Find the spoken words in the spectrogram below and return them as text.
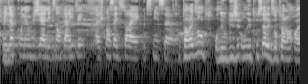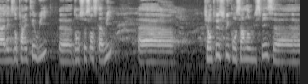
Tu veux dire qu'on est obligé à l'exemplarité? Euh, Je pense à l'histoire avec Will Smith. Euh. Par exemple, on est obligé, on est poussé à l'exemplarité, oui, euh, dans ce sens-là, oui. Euh, puis en plus, oui, concernant Will Smith, euh,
